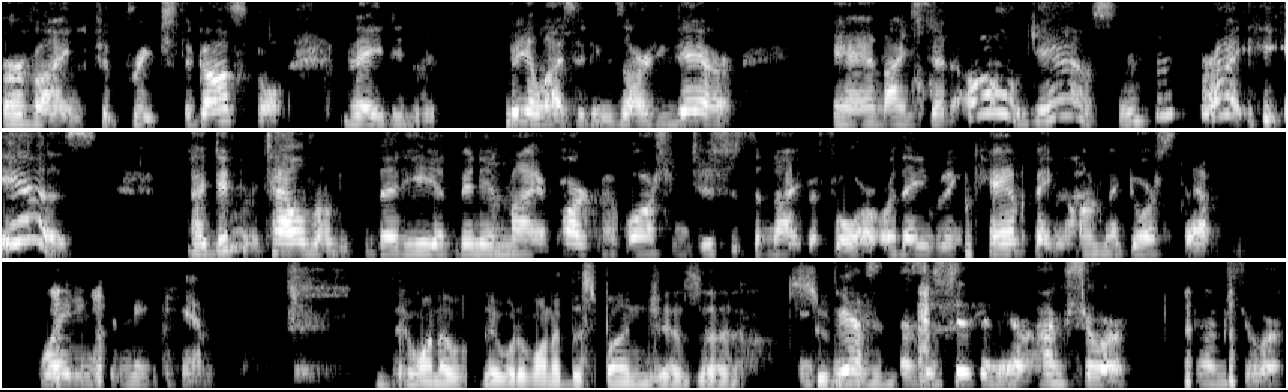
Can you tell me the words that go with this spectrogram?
Irvine to preach the gospel. They didn't realize that he was already there. And I said, Oh, yes, mhm, right, he is. I didn't tell them that he had been in my apartment washing dishes the night before, or they would have been camping on my doorstep waiting to meet him. They want to. They would have wanted the sponge as a souvenir. Yes, as a souvenir, I'm sure. I'm sure.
